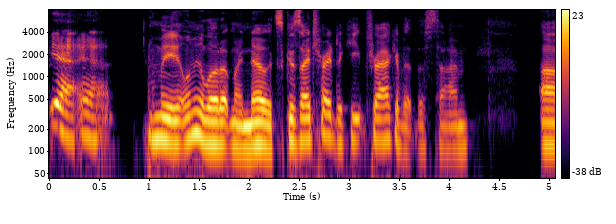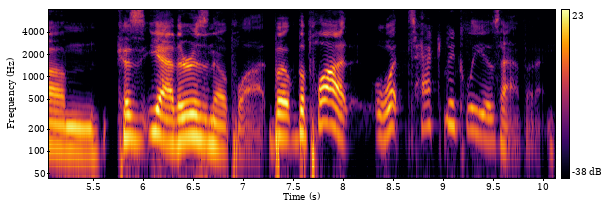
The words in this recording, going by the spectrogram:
Yeah, yeah. Let me let me load up my notes because I tried to keep track of it this time. Um, because yeah, there is no plot, but the plot, what technically is happening?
